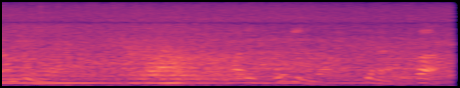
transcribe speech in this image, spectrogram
キャンプには、あまりボディにはつけない方が、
